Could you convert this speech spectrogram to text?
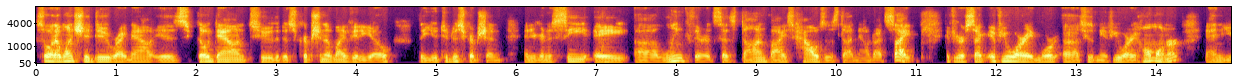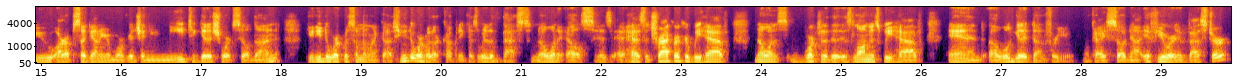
So, what I want you to do right now is go down to the description of my video the YouTube description, and you're going to see a uh, link there. It says DohnBuysHouses.now.site. If you're a sec, if you are a more, uh, excuse me, if you are a homeowner and you are upside down on your mortgage and you need to get a short sale done, you need to work with someone like us. You need to work with our company because we're the best. No one else has has the track record we have. No one's worked it as long as we have, and uh, we'll get it done for you. Okay. So now, if you're an investor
